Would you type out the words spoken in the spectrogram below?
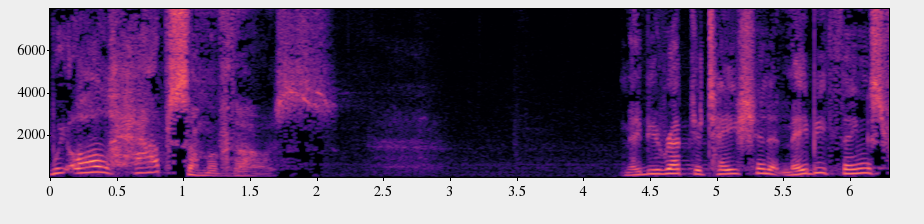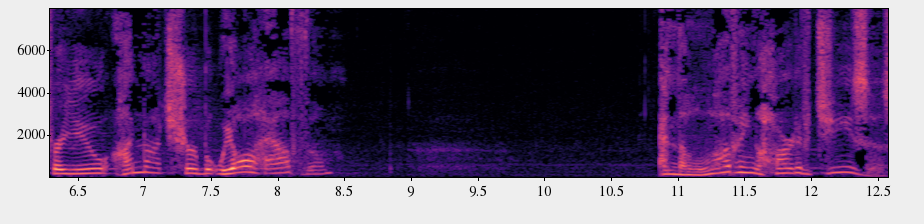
We all have some of those. Maybe reputation, it may be things for you, I'm not sure, but we all have them and the loving heart of Jesus.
